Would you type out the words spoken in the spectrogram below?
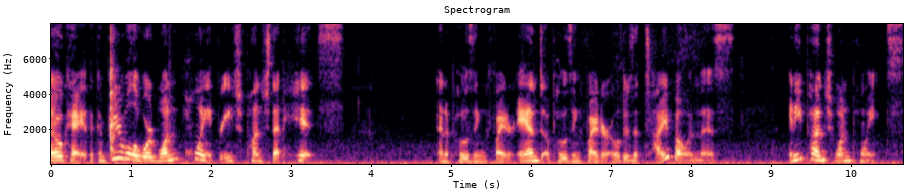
Okay, the computer will award one point for each punch that hits an opposing fighter and opposing fighter. Oh, there's a typo in this. Any punch, one point.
